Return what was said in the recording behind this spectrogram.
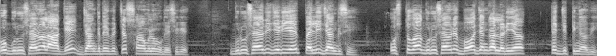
ਉਹ ਗੁਰੂ ਸਾਹਿਬ ਨਾਲ ਆ ਕੇ ਜੰਗ ਦੇ ਵਿੱਚ ਸ਼ਾਮਲ ਹੋ ਗਏ ਸੀਗੇ। ਗੁਰੂ ਸਾਹਿਬ ਦੀ ਜਿਹੜੀ ਇਹ ਪਹਿਲੀ ਜੰਗ ਸੀ, ਉਸ ਤੋਂ ਬਾਅਦ ਗੁਰੂ ਸਾਹਿਬ ਨੇ ਬਹੁਤ ਜੰਗਾਂ ਲੜੀਆਂ ਤੇ ਜਿੱਤੀਆਂ ਵੀ।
